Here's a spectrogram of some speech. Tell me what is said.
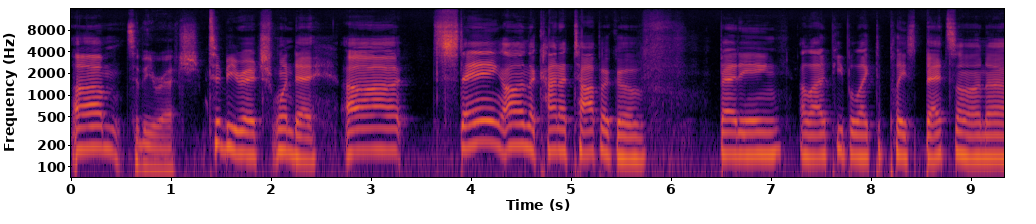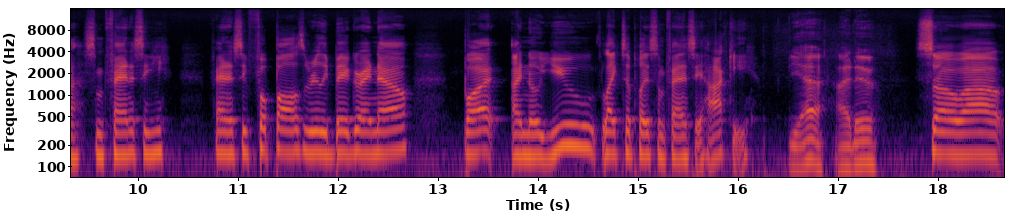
Um, to be rich. to be rich one day. Uh, staying on the kind of topic of betting, a lot of people like to place bets on uh, some fantasy. Fantasy football is really big right now, but I know you like to play some fantasy hockey. Yeah, I do. So uh,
